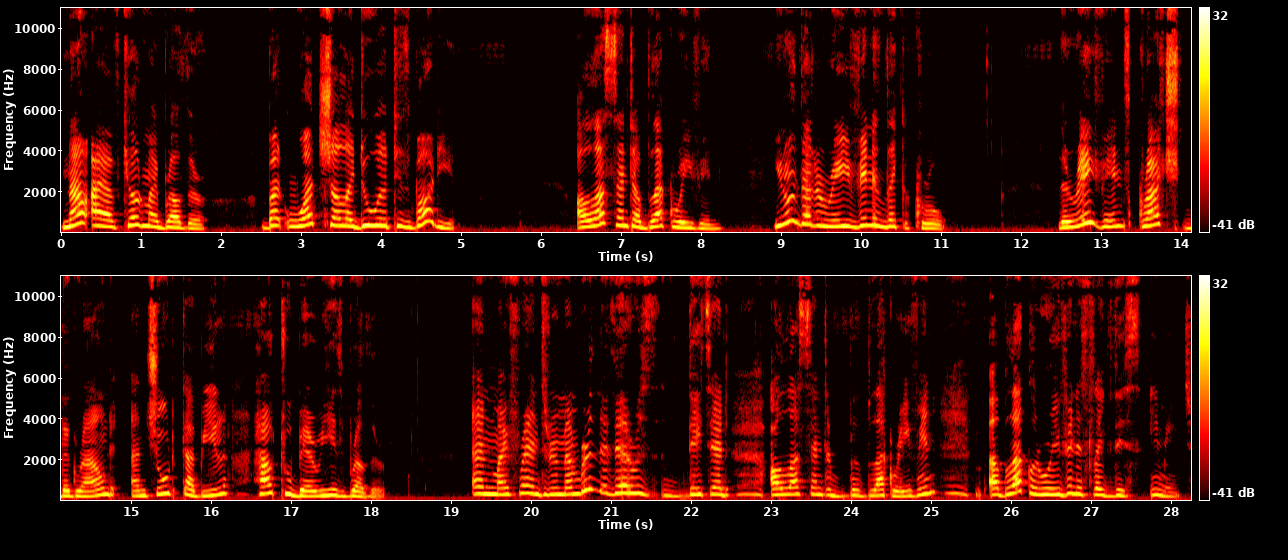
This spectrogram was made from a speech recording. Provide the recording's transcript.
Now I have killed my brother. But what shall I do with his body? Allah sent a black raven. You know that a raven is like a crow. The raven scratched the ground and showed Kabil how to bury his brother. And my friends, remember that there was, they said Allah sent a black raven? A black raven is like this image.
